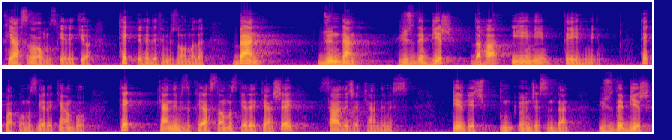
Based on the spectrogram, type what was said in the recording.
kıyaslamamamız gerekiyor. Tek bir hedefimiz olmalı. Ben dünden yüzde bir daha iyi miyim, değil miyim? Tek bakmamız gereken bu. Tek kendimizi kıyaslamamız gereken şey sadece kendimiz. Bir geç öncesinden yüzde bir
